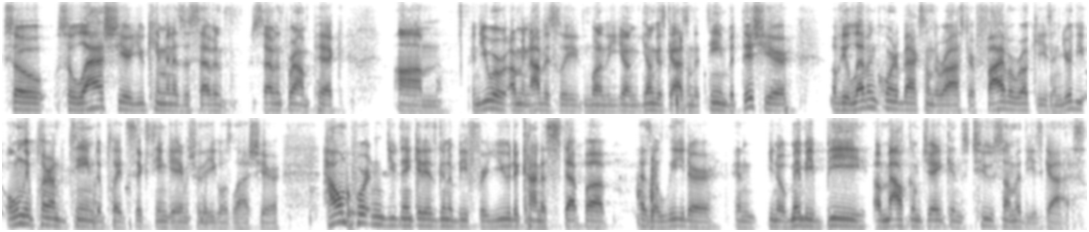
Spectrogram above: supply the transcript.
So so last year you came in as a seventh seventh round pick, um, and you were I mean obviously one of the young, youngest guys on the team. But this year, of the 11 cornerbacks on the roster, five are rookies, and you're the only player on the team that played 16 games for the Eagles last year. How important do you think it is going to be for you to kind of step up as a leader and you know maybe be a Malcolm Jenkins to some of these guys?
